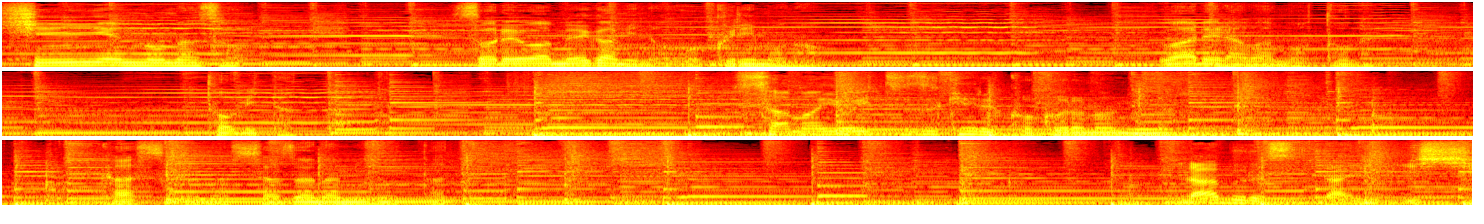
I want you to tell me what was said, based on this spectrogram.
深淵の謎。それは女神の贈り物。我らは求め飛び立った。さまよい続ける心の源かすかなさざ波を立てラブレス第一章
